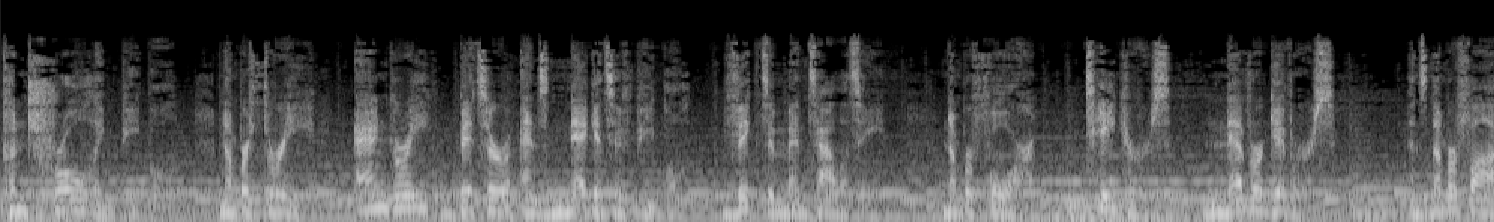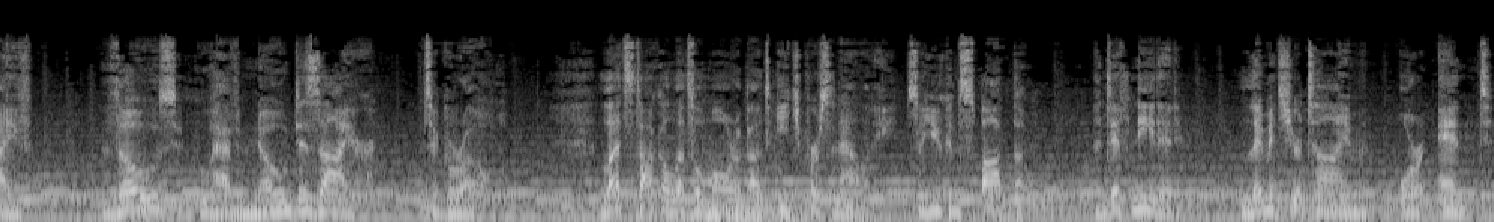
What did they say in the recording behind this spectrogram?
controlling people. Number three, angry, bitter, and negative people. Victim mentality. Number four, takers, never givers. And number five, those who have no desire to grow. Let's talk a little more about each personality so you can spot them, and if needed, limit your time or end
